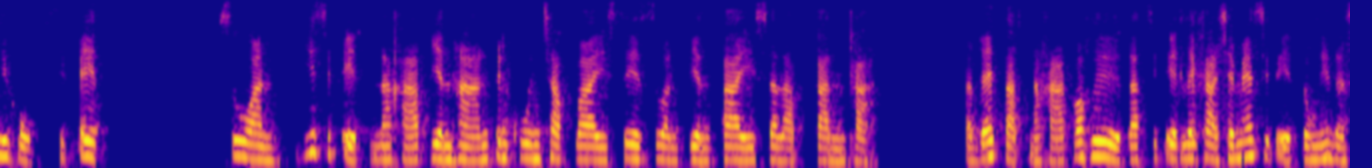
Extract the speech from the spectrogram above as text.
ที่หกสิบเอ็ดส่วนยี่สิบเอ็ดนะคะ เปลี่ยนหารเป็นคูณฉับไวเศษส่วนเปลี่ยนไปสลับกันค่ะ ตัดได้ตัดนะคะ ก็คือตัดสิบเอ็ดเลยค่ะ ใช้แม่สิบเอ็ดตรงนี้เหลือ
